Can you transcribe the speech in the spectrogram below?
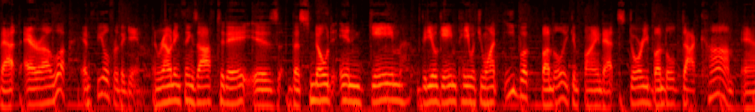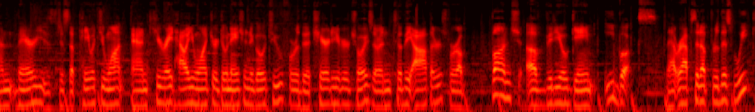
that era look and feel for the game. And rounding things off today is the Snowed In Game video game pay what you want ebook bundle you can find at storybundle.com. And there is just a pay what you want and curate how you want your donation to go to for the charity of your choice and to the authors for a bunch of video game ebooks. That wraps it up for this week.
